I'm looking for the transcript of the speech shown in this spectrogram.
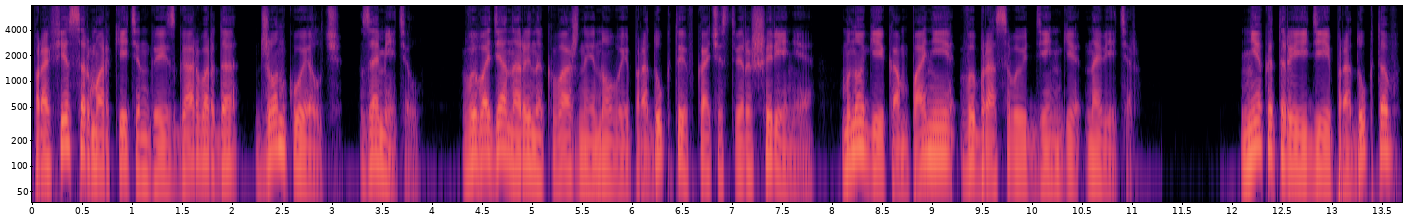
Профессор маркетинга из Гарварда Джон Куэлч заметил: выводя на рынок важные новые продукты в качестве расширения, многие компании выбрасывают деньги на ветер. Некоторые идеи продуктов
